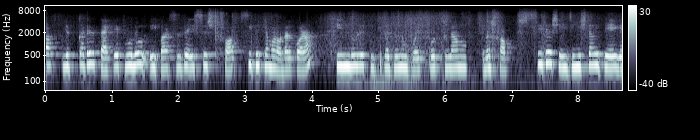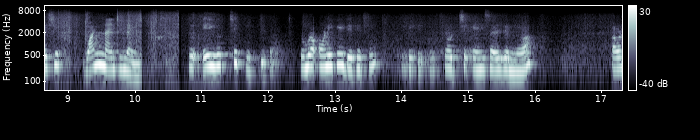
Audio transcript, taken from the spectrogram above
ফ্লিপকার্টের প্যাকেট হলেও এই পার্সেলটা এসে শপসি থেকে আমার অর্ডার করা? তিন ধরে কুর্তিটার জন্য ওয়েট করছিলাম। এবার শপসিতে সেই জিনিসটা আমি পেয়ে গেছি ওয়ান নাইনটি নাইন তো এই হচ্ছে কুর্তিটা তোমরা অনেকেই দেখেছ। এটা হচ্ছে এম সাইজের নেওয়া। কারণ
